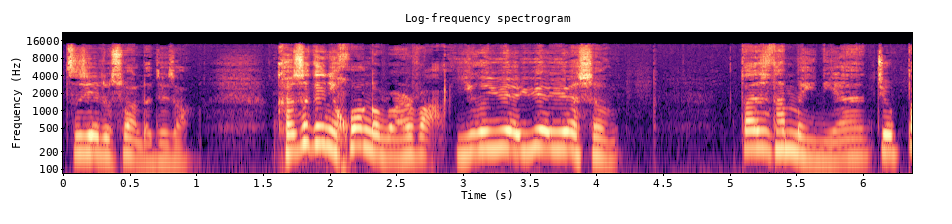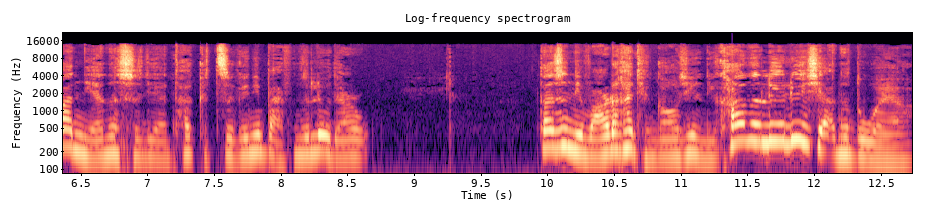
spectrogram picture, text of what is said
直接就算了这账。可是给你换个玩法，一个月月月升，但是他每年就半年的时间，他只给你百分之六点五。但是你玩的还挺高兴，你看那利率显得多呀，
